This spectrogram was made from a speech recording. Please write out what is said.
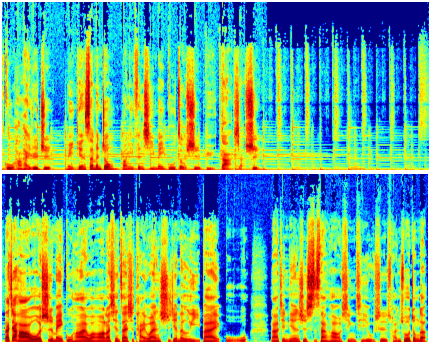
股航海日志，每天三分钟，帮你分析美股走势与大小事。大家好，我是美股航海王啊。那现在是台湾时间的礼拜五，那今天是十三号星期五，是传说中的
